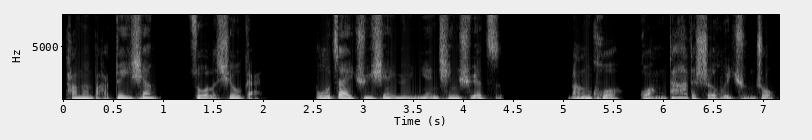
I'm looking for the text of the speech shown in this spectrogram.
他们把对象做了修改，不再局限于年轻学子，囊括广大的社会群众。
